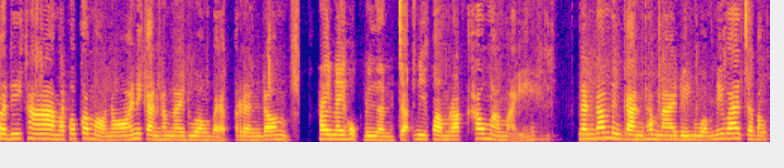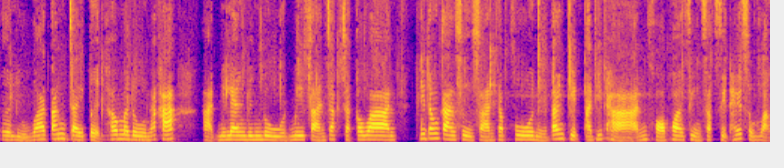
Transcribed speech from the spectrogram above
วัสดีค่ะ มาพบกับหมอน้อยในการทำนายดวงแบบแรนดอมภายใน 6 เดือนจะมีความรักเข้ามาใหม่แรนดอมเป็นการทำนายโดยรวมไม่ว่าจะบังเอิญหรือว่าตั้งใจเปิดเข้ามาดูนะคะ อาจมีแรงดึงดูด มีสารจากจักรวาล ที่ต้องการสื่อสารกับคุณตั้งจิตอธิษฐาน ขอพรสิ่งศักดิ์สิทธิ์ให้สมหวัง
